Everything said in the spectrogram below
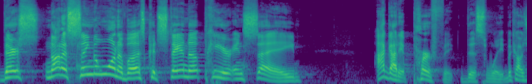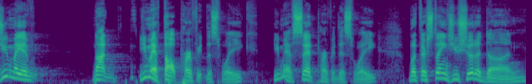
there's not a single one of us could stand up here and say, I got it perfect this week. Because you may have not, you may have thought perfect this week. You may have said perfect this week, but there's things you should have done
